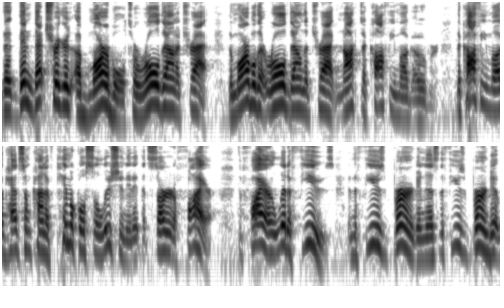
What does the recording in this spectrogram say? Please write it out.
that then that triggered a marble to roll down a track. The marble that rolled down the track knocked a coffee mug over. The coffee mug had some kind of chemical solution in it that started a fire. The fire lit a fuse, and the fuse burned. And as the fuse burned, it,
